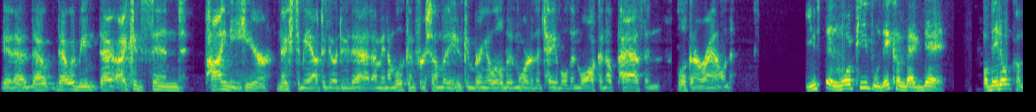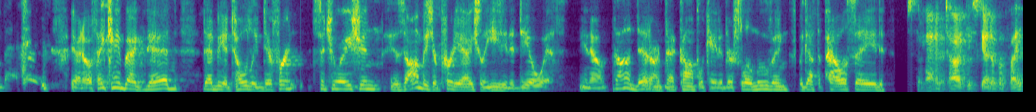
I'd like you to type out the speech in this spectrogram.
yeah, that that that would be. That, I could send Piney here next to me out to go do that. I mean, I'm looking for somebody who can bring a little bit more to the table than walking up path and looking around. You send more people, they come back dead, or they don't come back. Yeah, no, if they came back dead, that'd be a totally different situation. The zombies are pretty actually easy to deal with. You know, the undead aren't that complicated. They're slow moving. We got the palisade. Just a matter of time. You scared of a fight?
